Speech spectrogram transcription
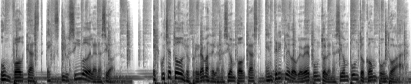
un podcast exclusivo de La Nación. Escucha todos los programas de La Nación Podcast en www.lanacion.com.ar.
